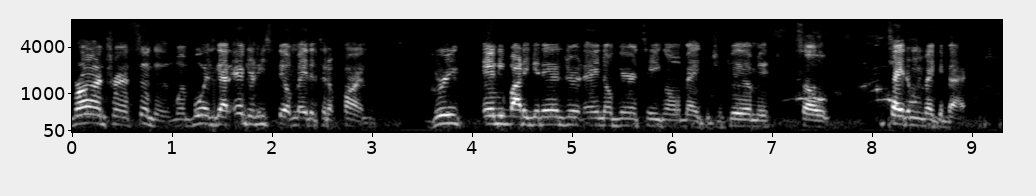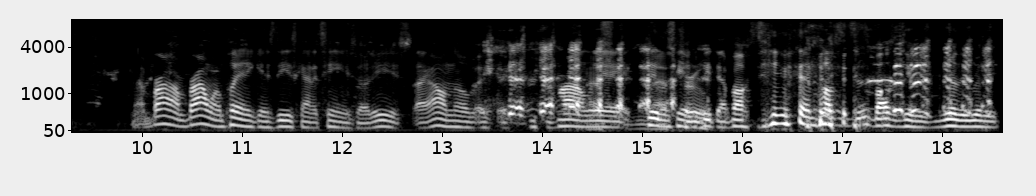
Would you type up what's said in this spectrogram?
Bron transcended. When boys got injured, he still made it to the finals. Greek, anybody get injured, ain't no guarantee he gonna make it. You feel me? So Tatum will make it back. Now, Brown, Brown wasn't playing against these kind of teams though. These, like, I don't know if, if Brown led Nah, team to beat that Boston team. Boston, this Boston team is really, really.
